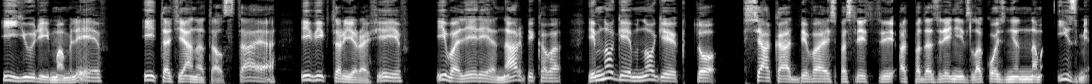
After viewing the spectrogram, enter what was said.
и Юрий Мамлеев, и Татьяна Толстая, и Виктор Ерофеев, и Валерия Нарбикова, и многие-многие, кто, всяко отбиваясь последствий от подозрений в злокозненном изме,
